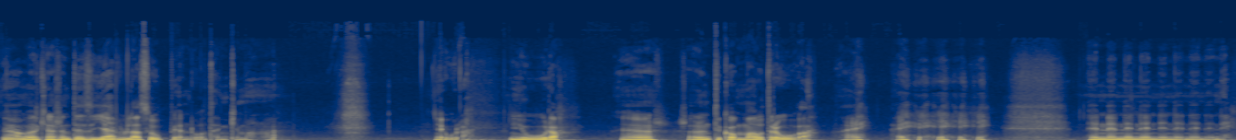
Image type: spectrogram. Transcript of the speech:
Ja, men det kanske inte är så jävla sopig ändå, tänker man. Jodå. Jodå. Det. Ja, ska du inte komma och tro va? Nej. Nej, nej, nej, nej, nej, nej, nej, nej.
